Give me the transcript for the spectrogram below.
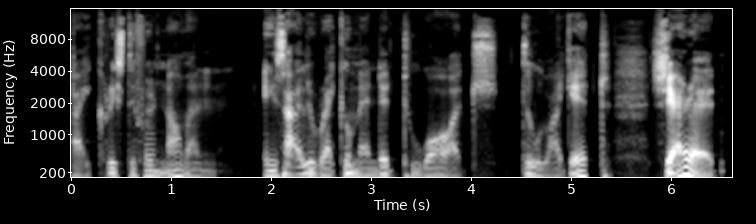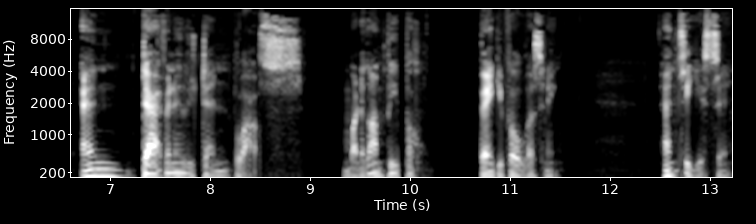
by Christopher Nolan, is highly recommended to watch. Do like it, share it, and definitely 10 plus. Monogon people. Thank you for listening and see you soon.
